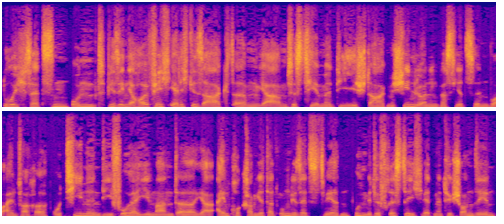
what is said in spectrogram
durchsetzen. Und wir sehen ja häufig, ehrlich gesagt, ähm, ja, Systeme, die stark Machine Learning basiert sind, wo einfach äh, Routinen, die vorher jemand äh, ja einprogrammiert hat, umgesetzt werden. Und mittelfristig werden wir natürlich schon sehen,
